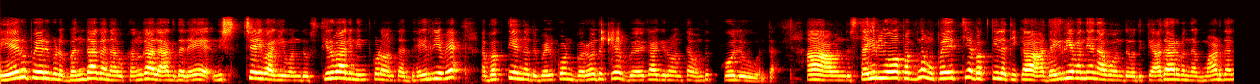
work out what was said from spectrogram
ಏರುಪೇರುಗಳು ಬಂದಾಗ ನಾವು ಕಂಗಾಲಾಗ್ದಲೇ ನಿಶ್ಚಯವಾಗಿ ಒಂದು ಸ್ಥಿರವಾಗಿ ನಿಂತ್ಕೊಳ್ಳೋ ಅಂಥ ಧೈರ್ಯವೇ ಆ ಭಕ್ತಿ ಅನ್ನೋದು ಬೆಳ್ಕೊಂಡು ಬರೋದಕ್ಕೆ ಬೇಕಾಗಿರೋ ಒಂದು ಕೋಲು ಅಂತ. ಆ ಒಂದು ಸ್ಥೈರ್ಯೋಪಗ್ನ ಉಪೇತ್ಯ ಭಕ್ತಿ ಲತಿಕ, ಆ ಧೈರ್ಯವನ್ನೇ ನಾವು ಒಂದು ಅದಕ್ಕೆ ಆಧಾರವನ್ನಾಗಿ ಮಾಡಿದಾಗ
